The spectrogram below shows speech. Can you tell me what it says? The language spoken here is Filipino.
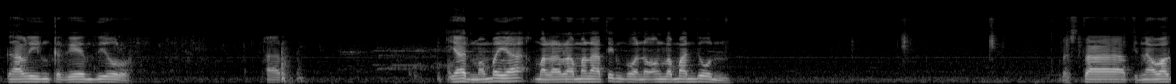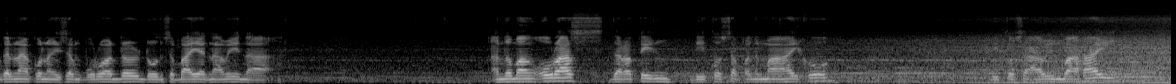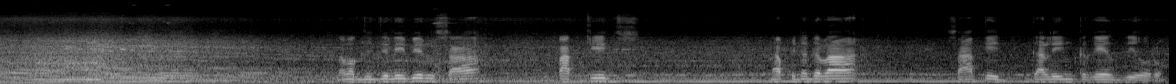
galing Cagayan. At yan, mamaya malalaman natin kung ano ang laman doon. Basta tinawagan na ako ng isang forwarder doon sa bayan namin na anumang oras darating dito sa panamahay ko, dito sa aming bahay, na magde-deliver sa package na pinadala sa akin galing Cagayan de Oro.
